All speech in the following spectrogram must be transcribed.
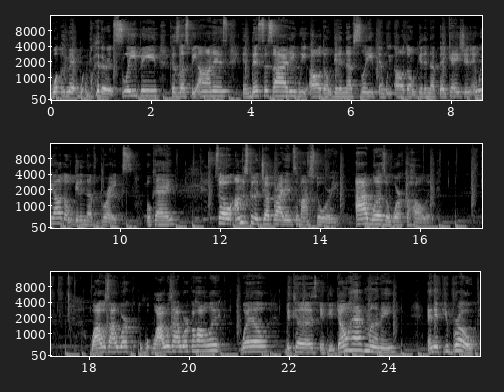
whether it's sleeping, because let's be honest, in this society, we all don't get enough sleep and we all don't get enough vacation and we all don't get enough breaks, okay? So I'm just gonna jump right into my story. I was a workaholic. Why was I work why was I workaholic? Well, because if you don't have money and if you're broke,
